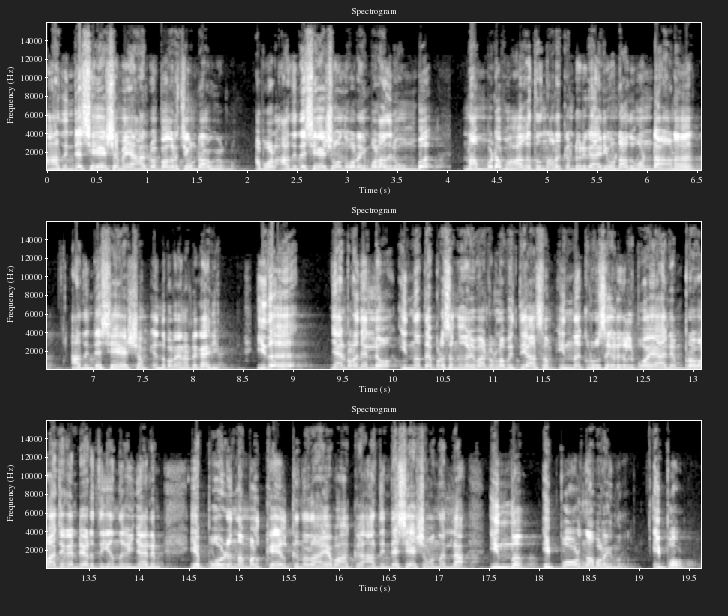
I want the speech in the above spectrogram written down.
അതിന്റെ ശേഷമേ ആത്മപകർച്ച ഉണ്ടാവുകയുള്ളൂ. അപ്പോൾ അതിന്റെ ശേഷം എന്ന് പറയുമ്പോൾ അതിന് മുമ്പ് നമ്മുടെ ഭാഗത്ത് നടക്കേണ്ട ഒരു കാര്യമുണ്ട്. അതുകൊണ്ടാണ് അതിന്റെ ശേഷം എന്ന് പറയാനായിട്ട് കാര്യം. ഇത് ഞാൻ പറഞ്ഞല്ലോ ഇന്നത്തെ പ്രസംഗങ്ങളുമായിട്ടുള്ള വ്യത്യാസം. ഇന്ന് ക്രൂസൈഡുകളിൽ പോയാലും പ്രവാചകന്റെ അടുത്ത് ചെന്ന് കഴിഞ്ഞാലും എപ്പോഴും നമ്മൾ കേൾക്കുന്നതായ വാക്ക് അതിന്റെ ശേഷമെന്നല്ല ഇന്ന് ഇപ്പോൾ എന്നാണ് പറയുന്നത്? ഇപ്പോൾ.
